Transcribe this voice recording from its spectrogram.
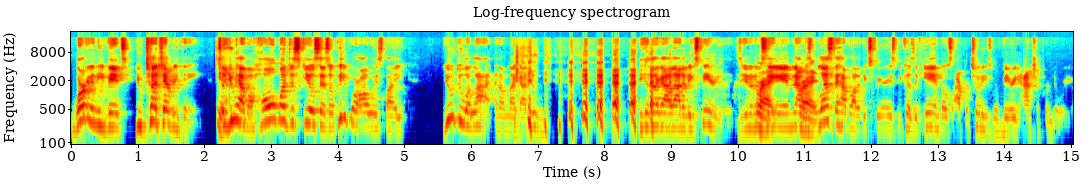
working in events, you touch everything. So you have a whole bunch of skill sets. So people are always like, "You do a lot," and I'm like, "I do," because I got a lot of experience. You know what right. I'm saying? And I was right. blessed to have a lot of experience because again, those opportunities were very entrepreneurial.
